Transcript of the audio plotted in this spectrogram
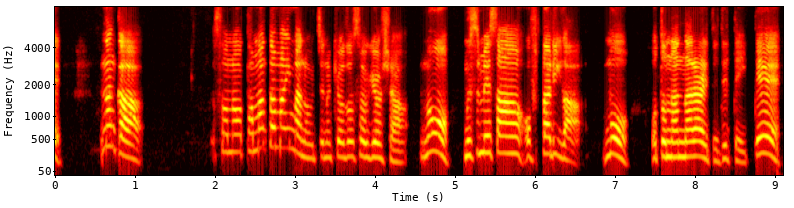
で、なんか、そのたまたま今のうちの共同創業者の娘さんお二人がもう大人になられて出ていて、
